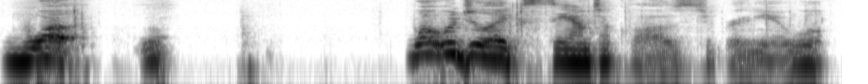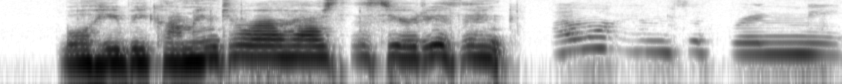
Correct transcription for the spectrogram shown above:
what what would you like Santa Claus to bring you? Will will he be coming to our house this year? Do you think? I want him to bring me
